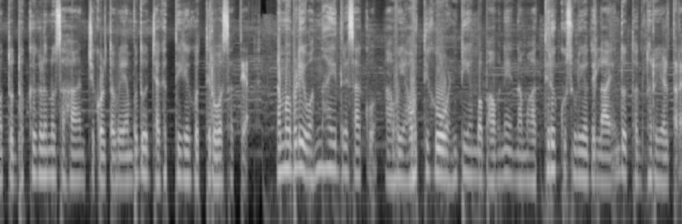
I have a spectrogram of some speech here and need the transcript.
ಮತ್ತು ದುಃಖಗಳನ್ನು ಸಹ ಹಂಚಿಕೊಳ್ತವೆ ಎಂಬುದು ಜಗತ್ತಿಗೆ ಗೊತ್ತಿರುವ ಸತ್ಯ. ನಮ್ಮ ಬಳಿ ಒಂದು ನಾಯಿ ಇದ್ದರೆ ಸಾಕು. ನಾವು ಯಾವತ್ತಿಗೂ ಒಂಟಿ ಎಂಬ ಭಾವನೆ ನಮ್ಮ ಹತ್ತಿರಕ್ಕೂ ಸುಳಿಯೋದಿಲ್ಲ ಎಂದು ತಜ್ಞರು ಹೇಳ್ತಾರೆ.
